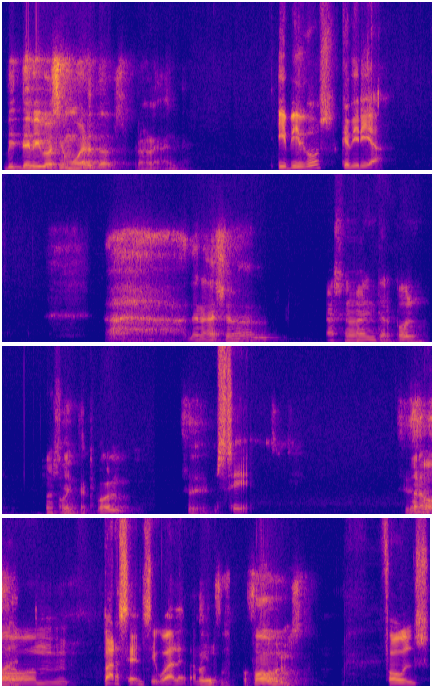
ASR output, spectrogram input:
De vivos y muertos, probablemente. ¿Y vivos? ¿Qué diría? Ah, The National National Interpol. No o. Interpol. Sí. Sí. sí, Bueno, vale. O mm, Parsons, igual, ¿eh? También. O Fouls. Fouls.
